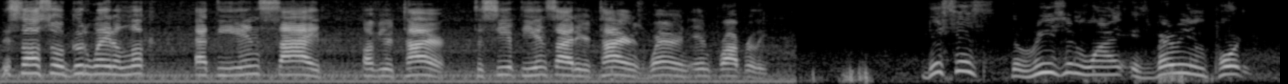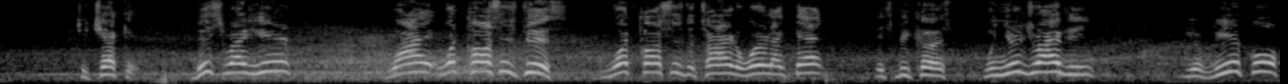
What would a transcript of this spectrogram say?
This is also a good way to look at the inside of your tire to see if the inside of your tire is wearing improperly. This is the reason why it's very important to check it. This right here, why, what causes this? What causes the tire to wear like that? It's because when you're driving, your vehicle,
